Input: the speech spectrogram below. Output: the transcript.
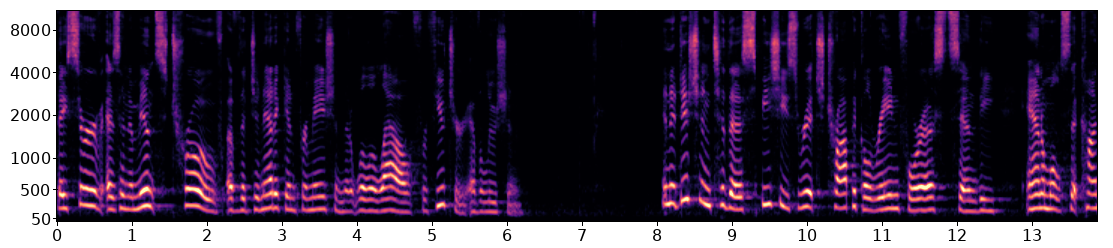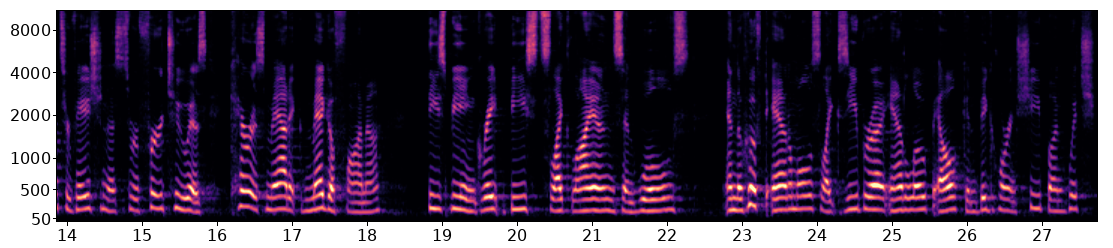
They serve as an immense trove of the genetic information that will allow for future evolution. In addition to the species rich tropical rainforests and the animals that conservationists refer to as charismatic megafauna, these being great beasts like lions and wolves, and the hoofed animals like zebra, antelope, elk, and bighorn sheep on which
